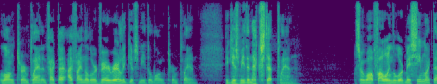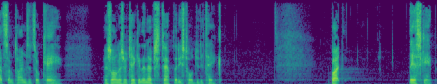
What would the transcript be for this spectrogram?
long term plan. In fact, I, I, find the Lord very rarely gives me the long term plan. He gives me the next step plan. So while following the Lord may seem like that sometimes, it's okay as long as you're taking the next step that He's told you to take. But they escape.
